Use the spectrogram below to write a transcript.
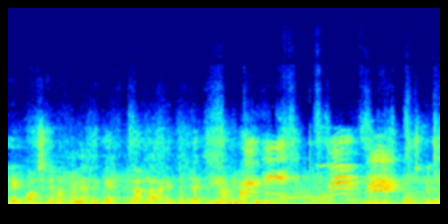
हेड कॉन्स्टेबल पण इथे लागणार आहेत. तर त्याचीही आम्ही मागणी करू. Ladies constable.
